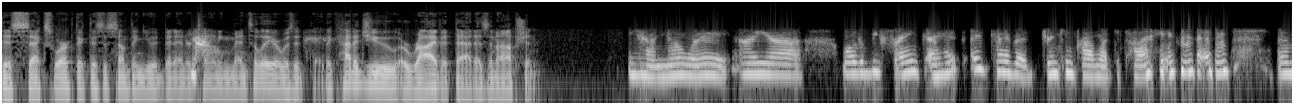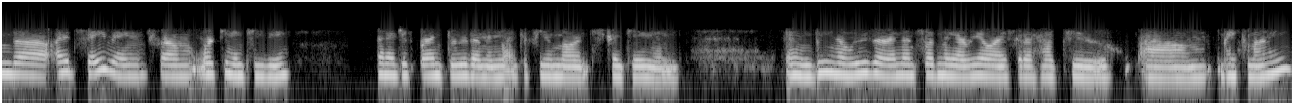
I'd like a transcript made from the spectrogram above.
this sex work? Like this is something you had been entertaining mentally, or was it like how did you arrive at that as an option? Yeah, no way. I uh well to be frank, I had I had kind of a drinking problem at the time and and uh I had savings from working in TV and I just burned through them in like a few months drinking and and being a loser and then suddenly I realized that I had to um make money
